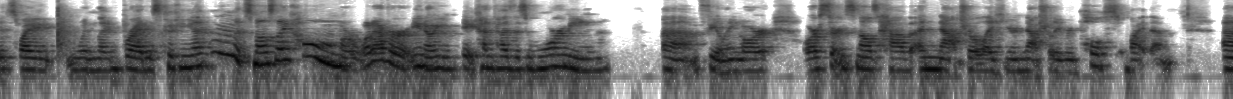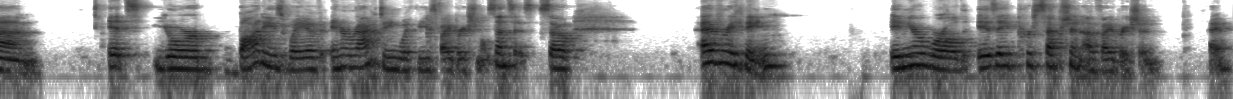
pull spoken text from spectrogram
it's why when like bread is cooking, like mm, it smells like home or whatever. You know, you, it kind of has this warming um, feeling or or certain smells have a natural like you're naturally repulsed by them um, it's your body's way of interacting with these vibrational senses so everything in your world is a perception of vibration okay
